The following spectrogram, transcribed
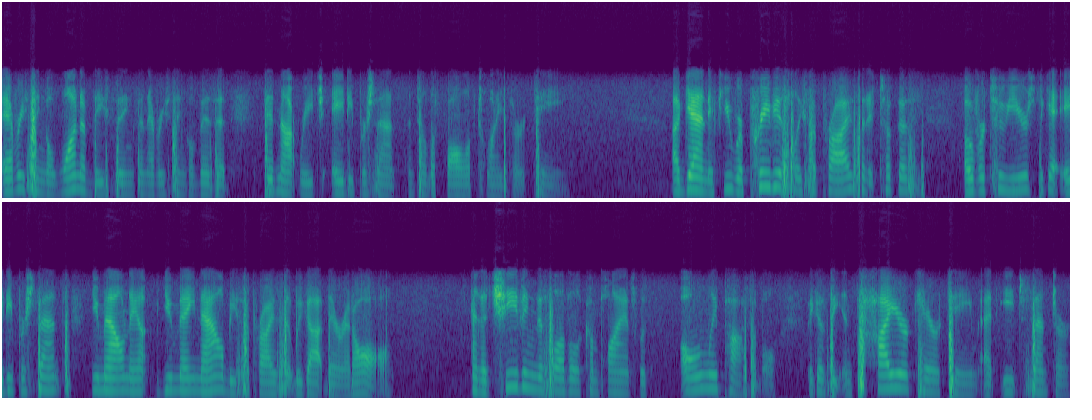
every single one of these things in every single visit, did not reach 80% until the fall of 2013. Again, if you were previously surprised that it took us over two years to get 80%, you, now, you may now be surprised that we got there at all. And achieving this level of compliance was only possible because the entire care team at each center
